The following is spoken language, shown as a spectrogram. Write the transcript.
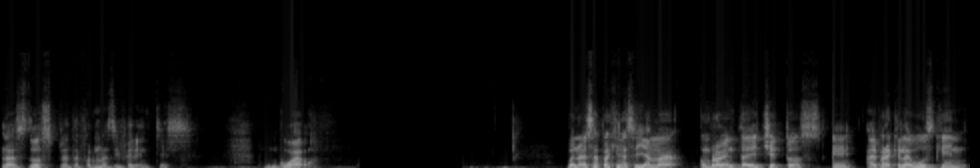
las dos plataformas diferentes. Wow. Bueno, esa página se llama Compraventa de Chetos. Eh, hay para que la busquen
